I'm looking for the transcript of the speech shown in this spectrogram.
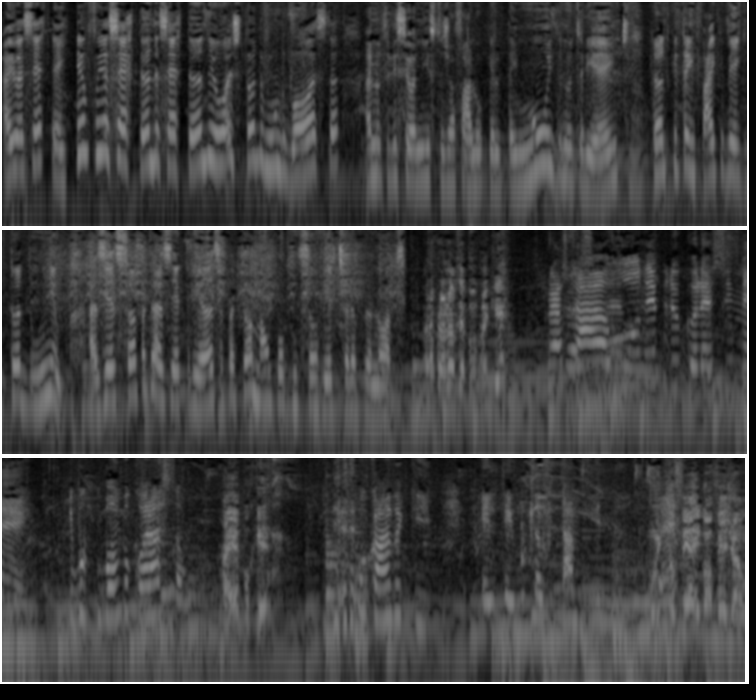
aí eu acertei. Eu fui acertando, acertando e hoje todo mundo gosta. A nutricionista já falou que ele tem muito nutriente, tanto que tem pai que vem aqui todo domingo, às vezes só para trazer a criança para tomar um pouquinho de sorvete de para nós é bom para quê? Pra saúde e pro crescimento bom pro coração. Ah, é? Por quê? Por causa que ele tem muita vitamina. Muito é? ferro, igual feijão.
